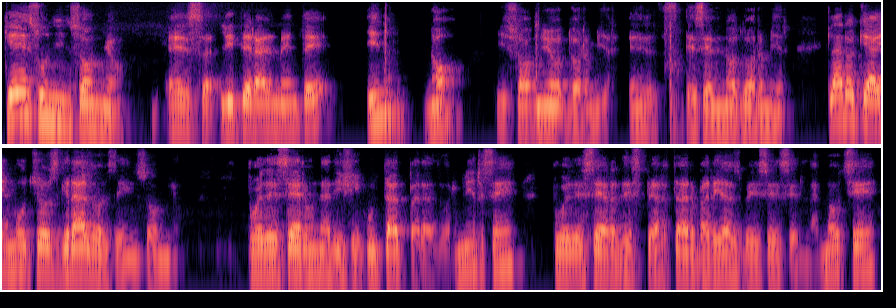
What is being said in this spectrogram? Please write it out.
¿Qué es un insomnio? Es literalmente in, no, insomnio, dormir. Es, es el no dormir. Claro que hay muchos grados de insomnio. Puede ser una dificultad para dormirse, puede ser despertar varias veces en la noche,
